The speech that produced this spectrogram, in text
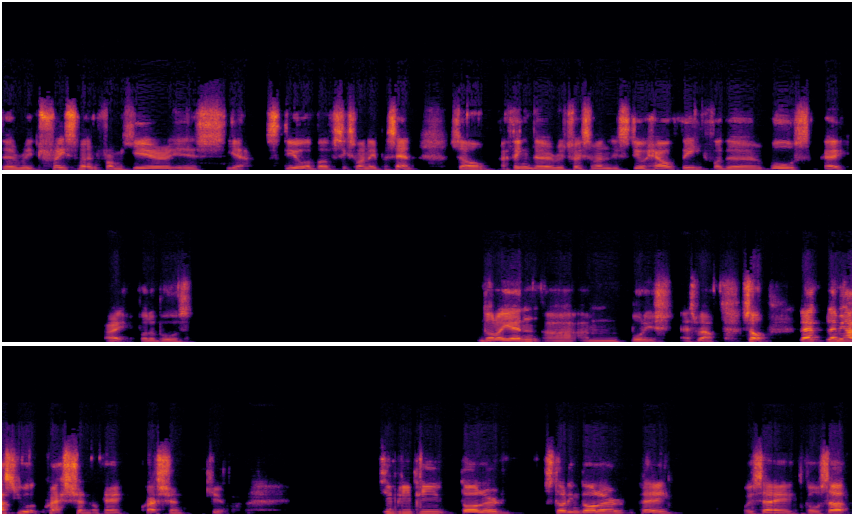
the retracement from here is yeah still above 618%. So I think the retracement is still healthy for the bulls. Okay, right for the bulls dollar yen, uh, I'm bullish as well. So let, let me ask you a question, okay? Question, Q. GBP dollar, sterling dollar, okay? We say goes up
